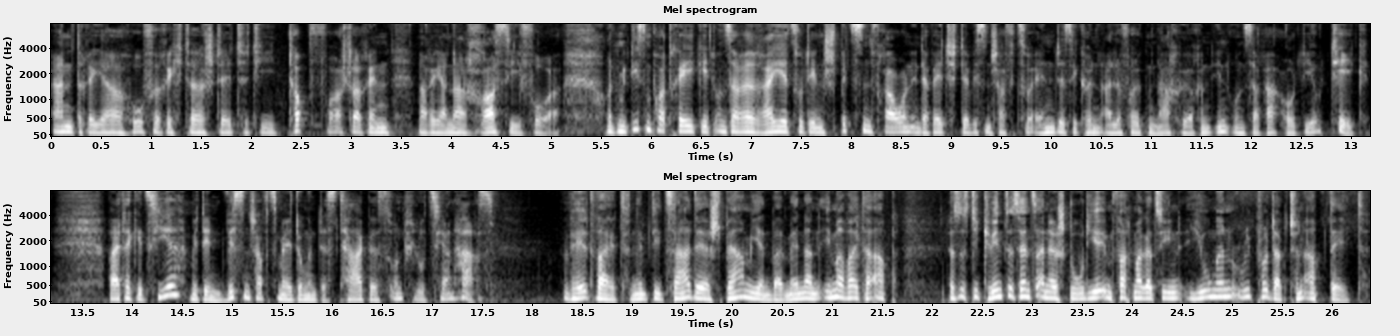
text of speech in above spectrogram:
Andrea Hoferichter stellte die Top-Forscherin Mariana Rossi vor. Und mit diesem Porträt geht unsere Reihe zu den Spitzenfrauen in der Welt der Wissenschaft zu Ende. Sie können alle Folgen nachhören in unserer Audiothek. Weiter geht's hier mit den Wissenschaftsmeldungen des Tages und Lucian Haas. Weltweit nimmt die Zahl der Spermien bei Männern immer weiter ab. Das ist die Quintessenz einer Studie im Fachmagazin Human Reproduction Update.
